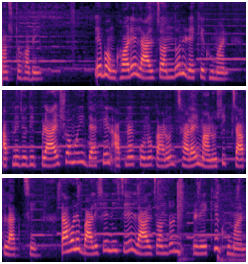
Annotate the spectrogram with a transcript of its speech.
নষ্ট হবে। এবং ঘরে লাল চন্দন রেখে ঘুমান। আপনি যদি প্রায় সময়ই দেখেন আপনার কোনো কারণ ছাড়াই মানসিক চাপ লাগছে, তাহলে বালিশের নিচে লাল চন্দন রেখে ঘুমান।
